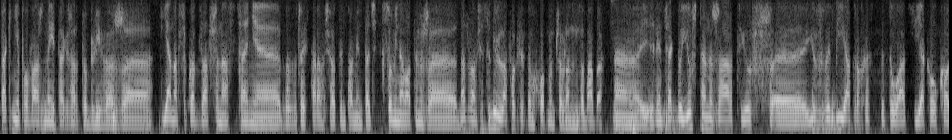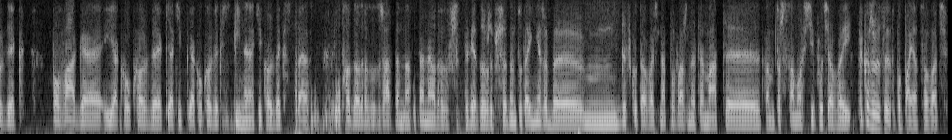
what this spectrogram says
tak niepoważne i tak żartobliwe, że ja na przykład zawsze na scenie, zazwyczaj staram się o tym pamiętać, wspominam o tym, że nazywam się Sybilla Fox, jestem chłopem przebranym za babę. E, więc jakby już ten żart już, e, już wybija trochę z sytuacji jakąkolwiek powagę i jakąkolwiek, jaki, jakąkolwiek spinę, jakikolwiek stres. Wchodzę od razu z żartem na scenę, od razu wszyscy wiedzą, że przyszedłem tutaj nie, żeby mm, dyskutować na poważne tematy tam tożsamości płciowej, tylko żeby sobie popajacować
